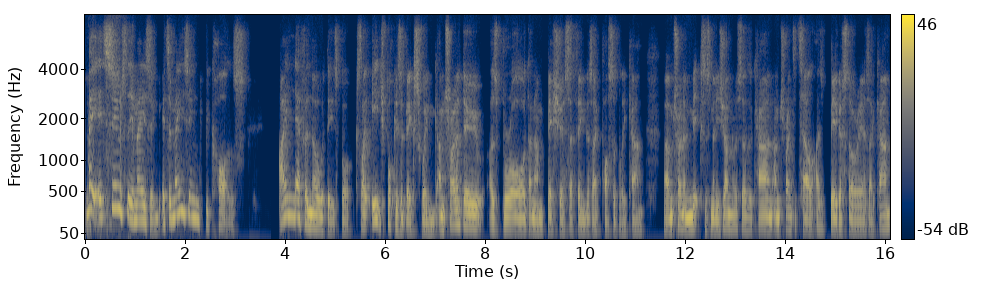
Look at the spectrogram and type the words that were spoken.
mate, it's seriously amazing. It's amazing because I never know with these books. Like each book is a big swing. I'm trying to do as broad and ambitious a thing as I possibly can. I'm trying to mix as many genres as I can. I'm trying to tell as big a story as I can.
